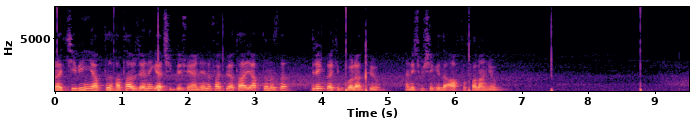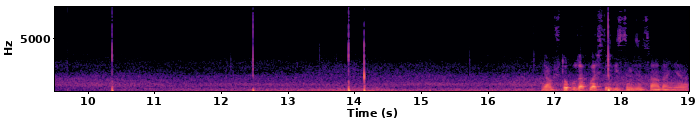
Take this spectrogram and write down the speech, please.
rakibin yaptığı hata üzerine gerçekleşiyor. Yani en ufak bir hata yaptığınızda direkt rakip gol atıyor. Hani hiçbir şekilde affı falan yok. Ya şu top uzaklaştır gitsin bizim sahadan ya.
